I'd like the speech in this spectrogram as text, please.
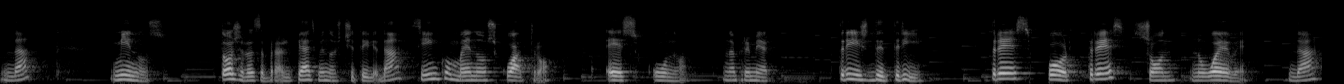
да. Минус, тоже разобрали, 5 минус 4, да. 5 menos 4 es 1. Например, трижды 3 3 por 3 son 9, да?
